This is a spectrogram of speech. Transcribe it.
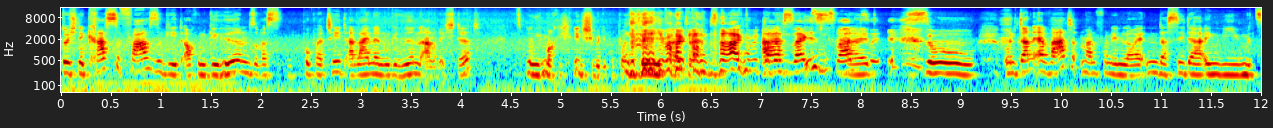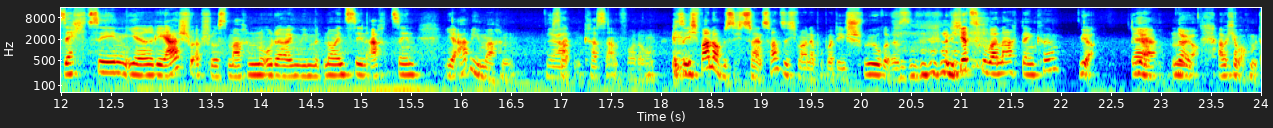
durch eine krasse Phase geht, auch im Gehirn, sowas Pubertät alleine im Gehirn anrichtet. Jetzt mache ich richtig über die Pubertät. ich wollte gerade sagen, mit deinem 26. Halt so. Und dann erwartet man von den Leuten, dass sie da irgendwie mit 16 ihren Realschulabschluss machen oder irgendwie mit 19, 18 ihr Abi machen. Das ist halt eine krasse Anforderung. Also ich war noch bis ich 22 war in der Pubertät, ich schwöre es. Wenn ich jetzt drüber nachdenke, ja, ja, ja. ja. ja. Aber ich habe auch mit,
